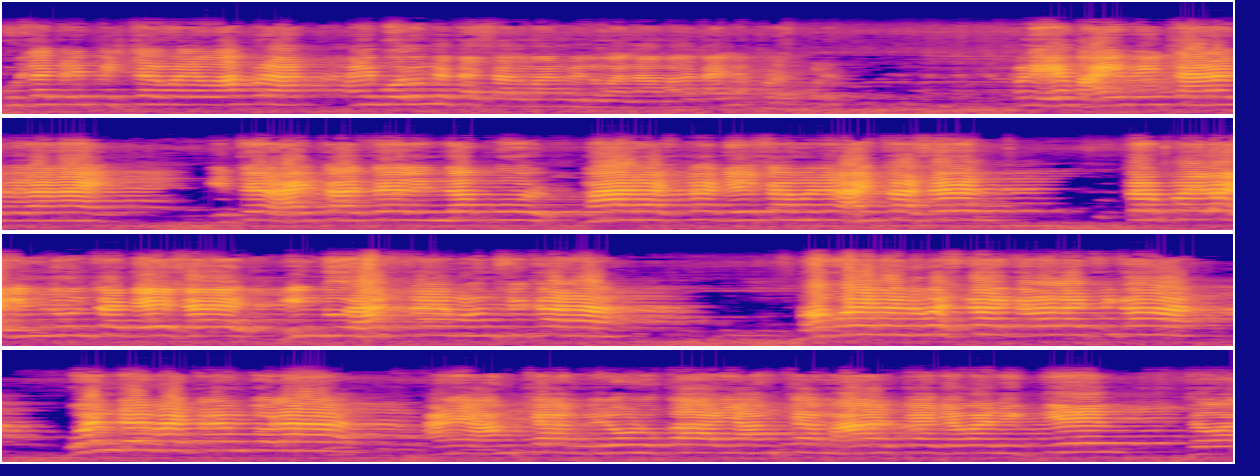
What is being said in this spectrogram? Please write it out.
कुठल्या तरी पिक्चरमध्ये वापरा आणि बोलून देता सलमान बिलमानला आम्हाला काय नाही फरक पडत. पण हे भाई भाई चारा बिरा नाही. इथे राहायचं असेल इंदापूर महाराष्ट्र देशामध्ये राहायचं असेल तर पहिला हिंदूंचा देश आहे. हिंदू राष्ट्र आहे म्हणून स्वीकारा. भगवायला नमस्कार करायला शिका. वंदे मातरम बोला. आणि आमच्या मिरवणुका आणि आमच्या महाराष्ट्र जेव्हा निघतील तेव्हा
